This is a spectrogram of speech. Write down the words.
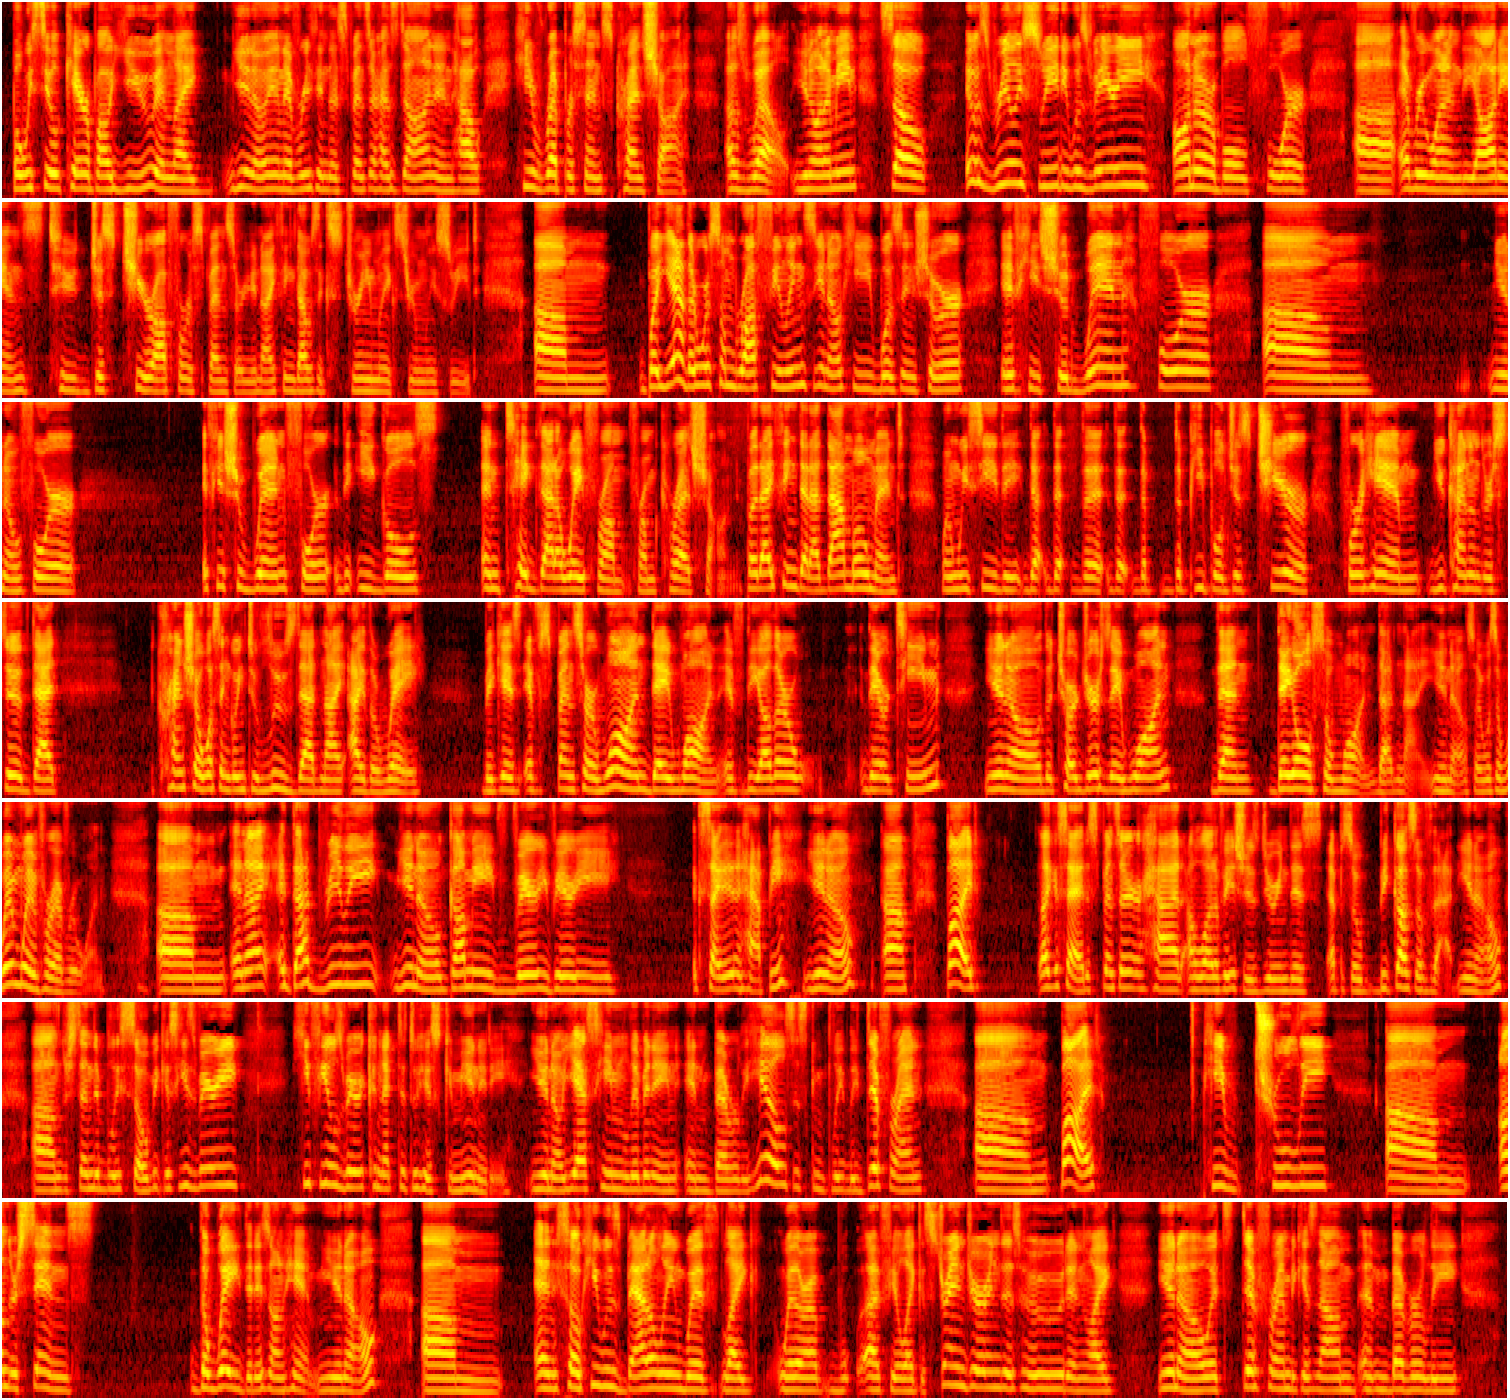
but we still care about you and like you know and everything that spencer has done and how he represents crenshaw as well you know what i mean? So it was really sweet. It was very honorable for uh, everyone in the audience to just cheer off for spencer you know? I think that was extremely extremely sweet. Um but yeah, there were some rough feelings. You know, he wasn't sure if he should win for, um, you know, for if he should win for the Eagles and take that away from from Crenshaw. But I think that at that moment, when we see the the the the the, the, the people just cheer for him, you kind of understood that Crenshaw wasn't going to lose that night either way because if Spencer won, they won. If the other their team, you know, the Chargers they won, then they also won that night, you know. So it was a win-win for everyone. Um and I that really, you know, got me very very excited and happy, you know. Um but like I said, Spencer had a lot of issues during this episode because of that, you know. Uh, understandably so because he's very he feels very connected to his community. You know, yes, him living in, in Beverly Hills is completely different, um, but he truly um, understands the weight that is on him, you know? Um, and so he was battling with, like, whether I feel like a stranger in this hood and, like, you know, it's different because now I'm in Beverly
